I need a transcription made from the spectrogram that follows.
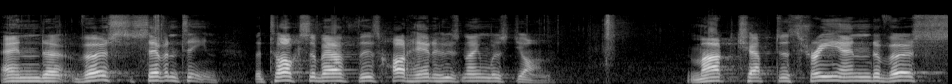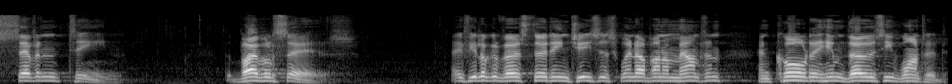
and uh, verse 17 that talks about this hothead whose name was John. Mark chapter 3 and verse 17. The Bible says, if you look at verse 13, Jesus went up on a mountain and called to him those he wanted,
